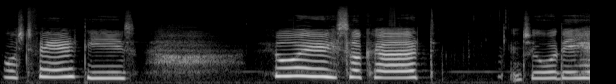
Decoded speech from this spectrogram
Most fél tíz. Jó éjszakát, Judy.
